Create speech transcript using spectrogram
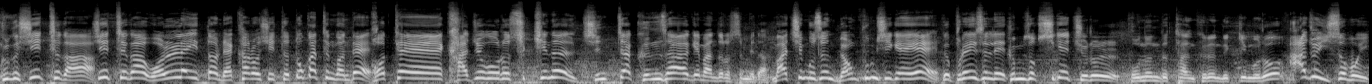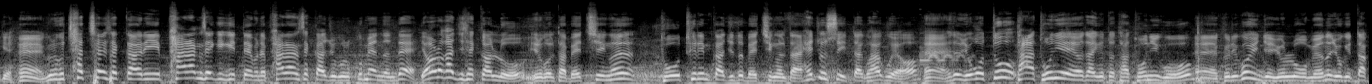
그리고 시트가 시트가 원래 있던 레카로 시트 똑같은 건데 겉에 가죽으로 스킨을 진짜 근사하게 만들었습니다. 마치 무슨 명품 시계에 그 브레이슬릿 금속 시계 줄을 보는 듯한 그런 느낌으로 아주 있어 보이게. 예, 그리고 차체 색깔이 파란색이기 때문에 파란색 가죽으로 꾸몄는데 여러 가지 색깔로 이걸 다 매칭을 도 트림까지도 매칭을 다 해줄 수 있다고 하고요. 예, 그래서 요것도 다 돈이에요. 다 이것도 다 돈이고. 예, 그리고 이제 여기로 오면은 여기 딱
